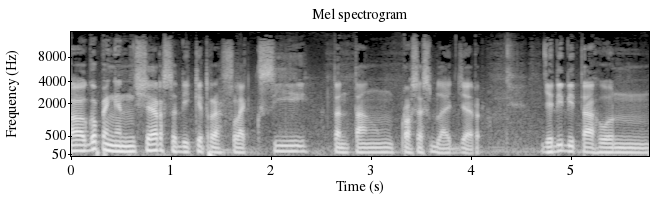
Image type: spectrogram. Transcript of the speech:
uh, gue pengen share sedikit refleksi tentang proses belajar. Jadi di tahun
